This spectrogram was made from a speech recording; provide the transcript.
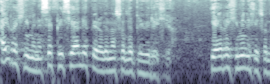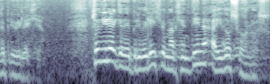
Hay regímenes especiales pero que no son de privilegio. Y hay regímenes que son de privilegio. Yo diría que de privilegio en Argentina hay dos solos.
